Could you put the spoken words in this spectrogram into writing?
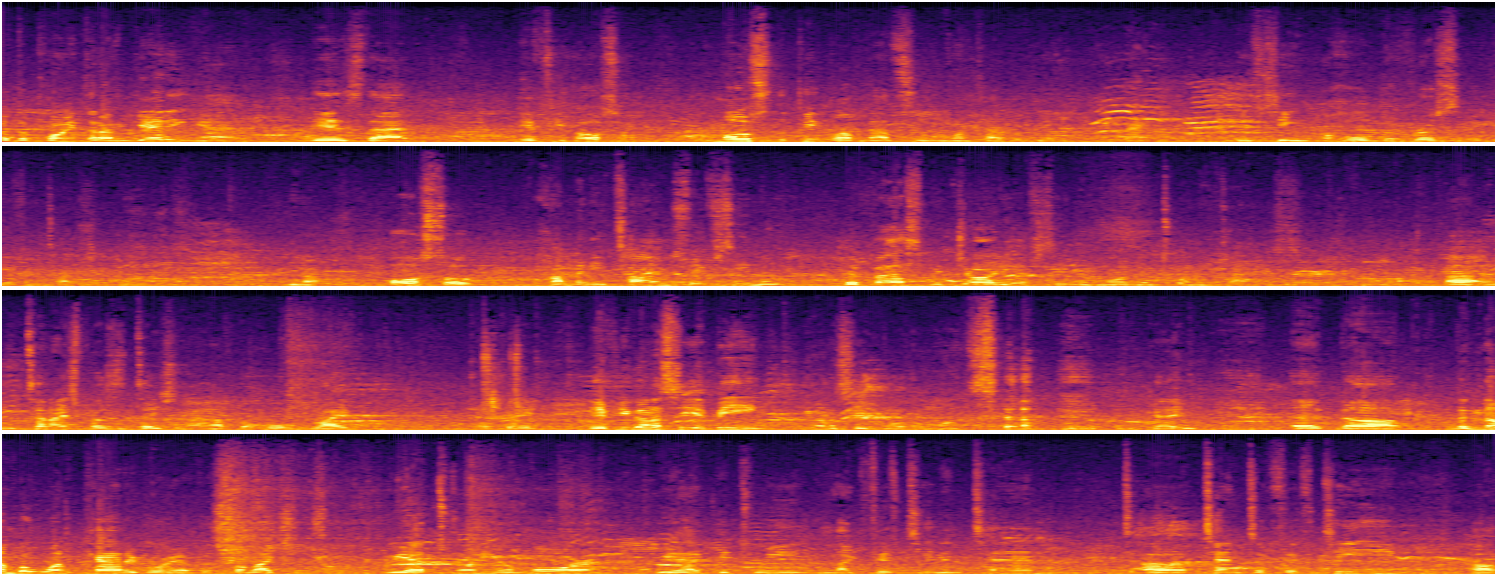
But the point that I'm getting at is that if you also, most of the people have not seen one type of being. They've seen a whole diversity of different types of beings. You know, also how many times they've seen them? The vast majority have seen them more than 20 times. Uh, in tonight's presentation, I have the whole write-up. Okay, if you're going to see a being, you're going to see it more than once. okay, and uh, the number one category of the selections, we had 20 or more. We had between like 15 and 10, uh, 10 to 15, uh,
